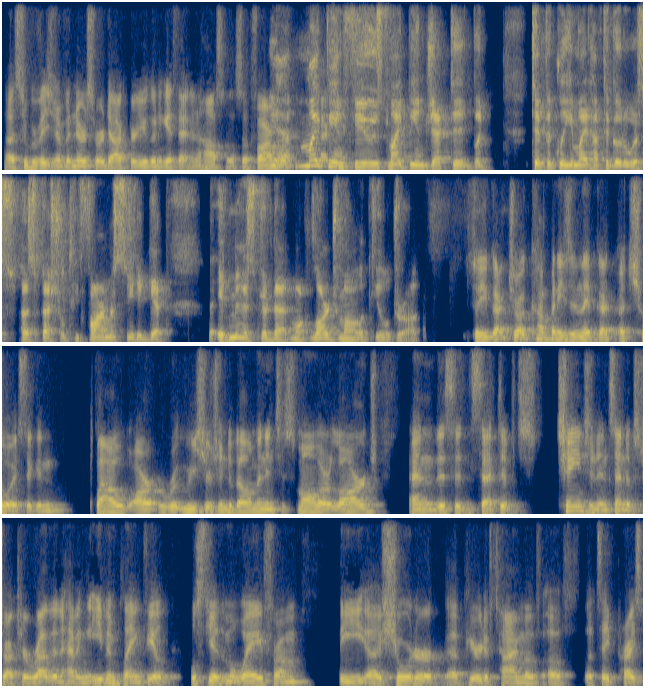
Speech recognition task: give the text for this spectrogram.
a, supervision of a nurse or a doctor you're going to get that in a hospital. So far yeah might be infused might be injected but typically you might have to go to a, a specialty pharmacy to get administered that mo- large molecule drug so you've got drug companies and they've got a choice they can plow our research and development into small or large and this incentive change in incentive structure rather than having an even playing field will steer them away from the uh, shorter uh, period of time of, of let's say price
